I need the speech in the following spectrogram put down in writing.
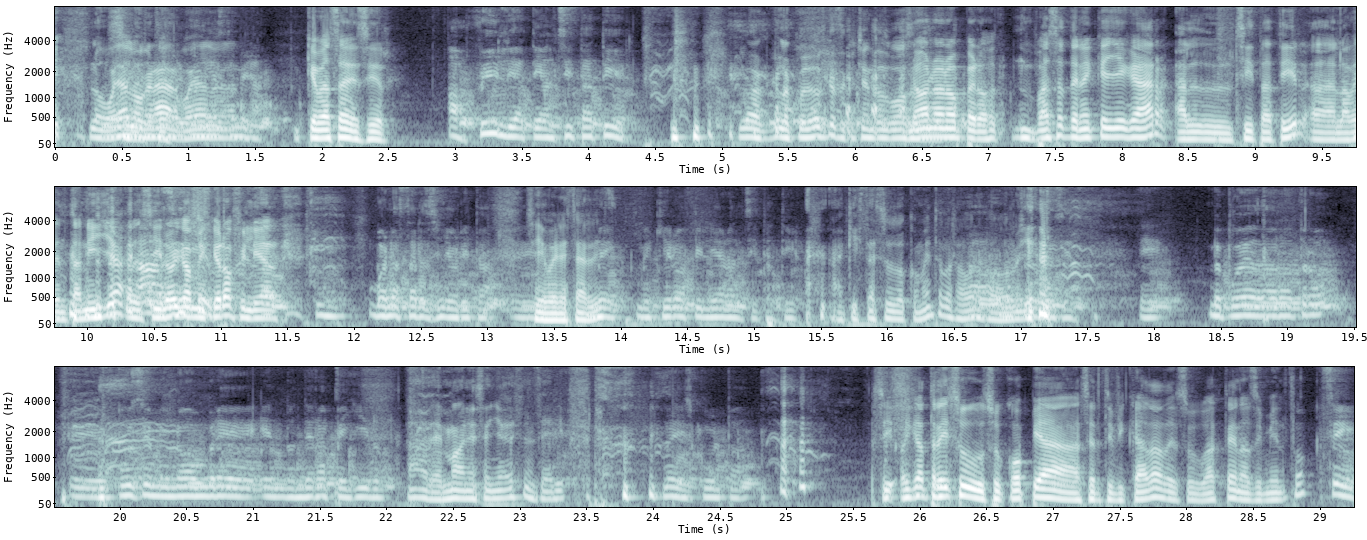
Lo voy a lograr, voy a lograr. ¿Qué vas a decir? Afíliate al Citatir. Lo, lo curioso es que se escuchan dos voces. No, no, no, pero vas a tener que llegar al Citatir, a la ventanilla, a decir, Ah, oiga, sí. me quiero afiliar. Buenas tardes, señorita. Eh, Sí, buenas tardes. Me, me quiero afiliar al Citatir. Aquí está su documento, por favor. Ah, por favor. muchas gracias. Eh, ¿Me puede dar otro? Eh, puse mi nombre en donde era apellido. Ah, demonios, señores, en serio. Me disculpa. Sí, oiga, trae su, su copia certificada de su acta de nacimiento Sí,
